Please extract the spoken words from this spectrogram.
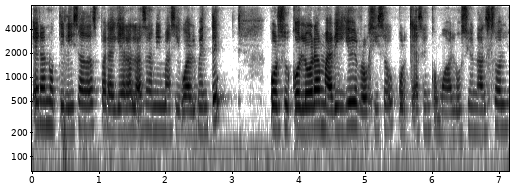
eran utilizadas para guiar a las ánimas igualmente por su color amarillo y rojizo porque hacen como alusión al sol.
